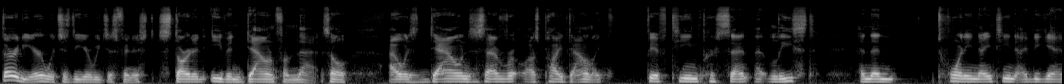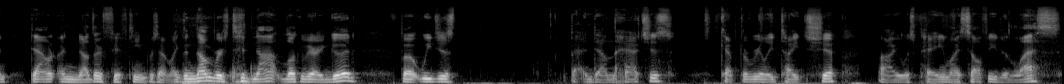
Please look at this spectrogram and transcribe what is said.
third year, which is the year we just finished, started even down from that. So I was down several, I was probably down like 15% at least. And then 2019, I began down another 15%. Like the numbers did not look very good, but we just battened down the hatches, kept a really tight ship. I was paying myself even less.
